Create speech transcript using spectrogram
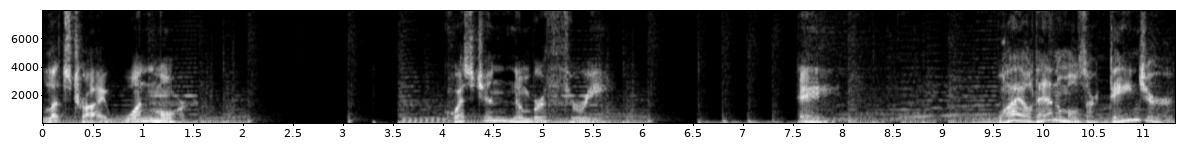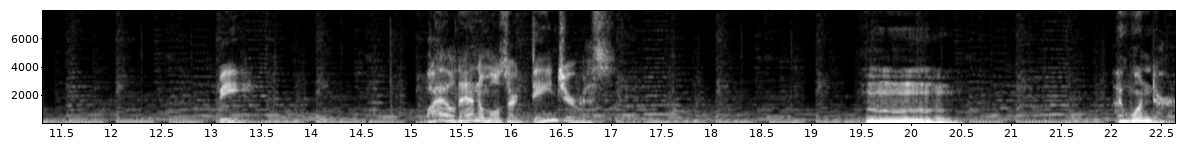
Let's try one more. Question number three. A. Wild animals are danger. B. Wild animals are dangerous. Hmm. I wonder.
